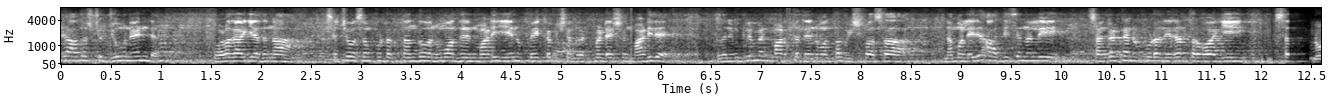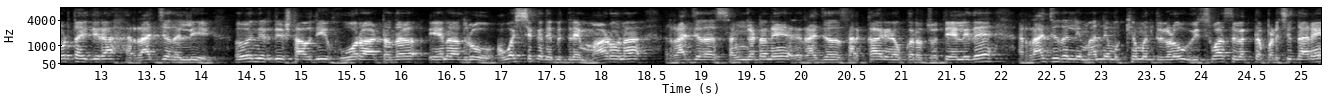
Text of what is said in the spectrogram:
ಇದೆ. ಆದಷ್ಟು ಜೂನ್ ಎಂಡ್ ಒಳಗಾಗಿ ಅದನ್ನು ಸಚಿವ ಸಂಪುಟಕ್ಕೆ ತಂದು ಅನುಮೋದನೆ ಮಾಡಿ ಏನು ಪೇ ಕಮಿಷನ್ ರೆಕಮೆಂಡೇಶನ್ ಮಾಡಿದೆ, ಅದನ್ನು ಇಂಪ್ಲಿಮೆಂಟ್ ಮಾಡ್ತದೆ ಅನ್ನುವಂಥ ವಿಶ್ವಾಸ ನಮ್ಮಲ್ಲಿದೆ. ಆ ದಿಸಿನಲ್ಲಿ ಸಂಘಟನೆ ಕೂಡ ನಿರಂತರವಾಗಿ ಸ ನೋಡ್ತಾ ಇದ್ದೀರಾ? ರಾಜ್ಯದಲ್ಲಿ ಅನಿರ್ದಿಷ್ಟಾವಧಿ ಹೋರಾಟದ ಏನಾದರೂ ಅವಶ್ಯಕತೆ ಬಿದ್ದರೆ ಮಾಡೋಣ. ರಾಜ್ಯದ ಸಂಘಟನೆ, ರಾಜ್ಯದ ಸರ್ಕಾರಿ ನೌಕರರ ಜೊತೆಯಲ್ಲಿದೆ. ರಾಜ್ಯದಲ್ಲಿ ಮಾನ್ಯ ಮುಖ್ಯಮಂತ್ರಿಗಳು ವಿಶ್ವಾಸ ವ್ಯಕ್ತಪಡಿಸಿದ್ದಾರೆ.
